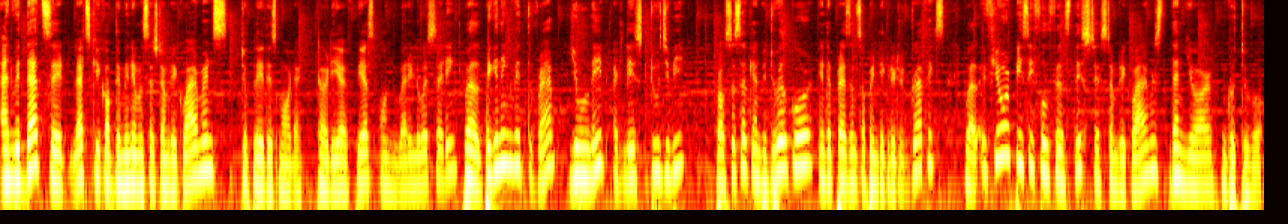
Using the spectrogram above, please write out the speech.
And with that said, let's kick off the minimum system requirements to play this mod at 30 FPS on very lowest setting. Well, beginning with RAM, you will need at least 2GB. Processor can be dual core in the presence of integrated graphics. Well, if your PC fulfills this system requirements, then you are good to go.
